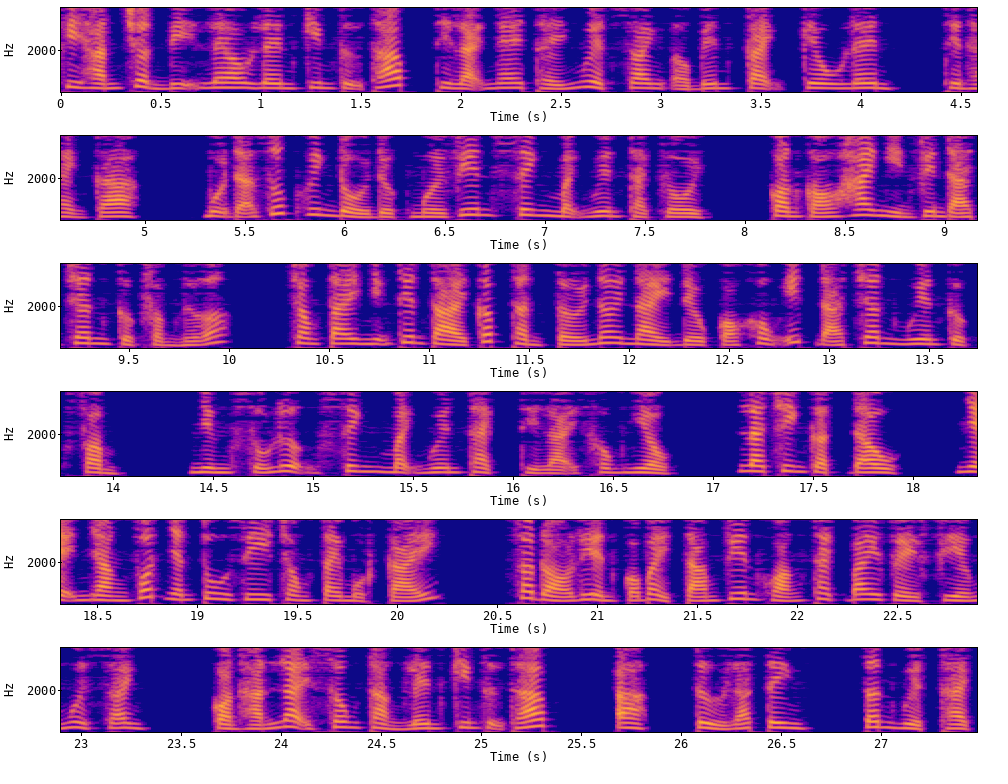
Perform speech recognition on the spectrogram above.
Khi hắn chuẩn bị leo lên kim tự tháp thì lại nghe thấy Nguyệt Doanh ở bên cạnh kêu lên, thiên hành ca, muội đã giúp huynh đổi được 10 viên sinh mệnh nguyên thạch rồi, còn có 2.000 viên đá chân cực phẩm nữa. Trong tay những thiên tài cấp thần tới nơi này đều có không ít đá chân nguyên cực phẩm, nhưng số lượng sinh mệnh nguyên thạch thì lại không nhiều. La Trinh gật đầu, nhẹ nhàng vớt nhẫn tu di trong tay một cái, sau đó liền có bảy tám viên khoáng thạch bay về phía Nguyệt Doanh, còn hắn lại xông thẳng lên kim tự tháp. À, Tử La Tinh, Tân Nguyệt Thạch,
